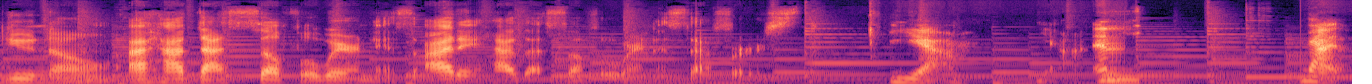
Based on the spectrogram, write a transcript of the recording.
you know. I had that self-awareness. I didn't have that self-awareness at first. yeah. Yeah. And that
